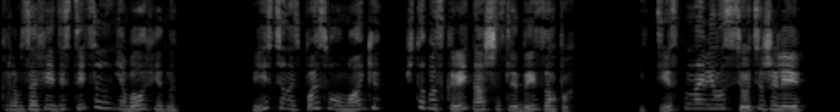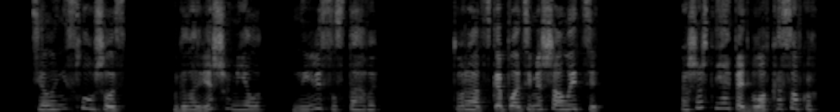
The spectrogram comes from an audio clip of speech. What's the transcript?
Карамзофе действительно не было видно. Кристиан использовал магию, чтобы скрыть наши следы и запах. Идти становилось все тяжелее. Тело не слушалось, в голове шумело, ныли суставы. Дурацкое платье мешало идти. Хорошо, что я опять была в кроссовках.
